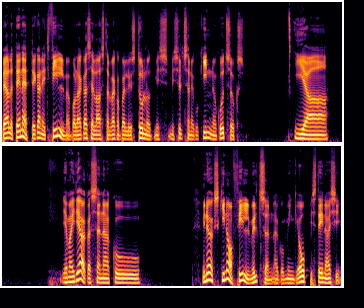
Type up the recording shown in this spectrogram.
peale Teneti, ega neid filme pole ka sel aastal väga palju just tulnud, mis, mis üldse nagu kinno kutsuks. ja ja ma ei tea, kas see nagu, minu jaoks kinofilm üldse on nagu mingi hoopis teine asi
